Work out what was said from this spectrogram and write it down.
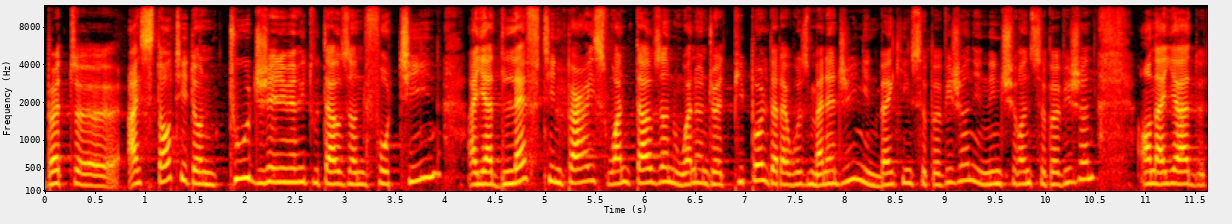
But uh, I started on 2 January 2014. I had left in Paris 1,100 people that I was managing in banking supervision, in insurance supervision. And I had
